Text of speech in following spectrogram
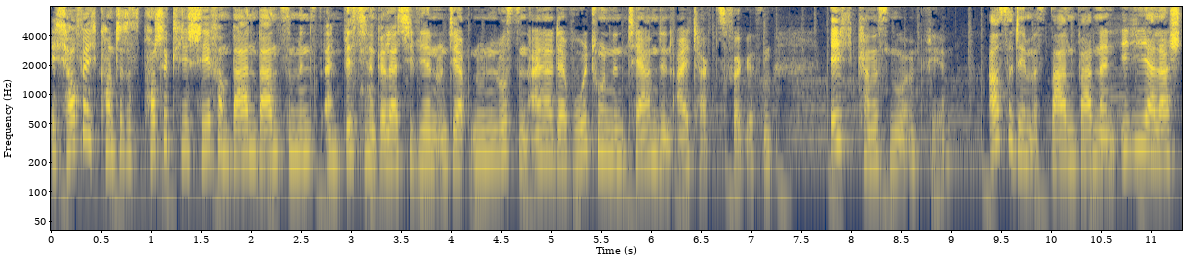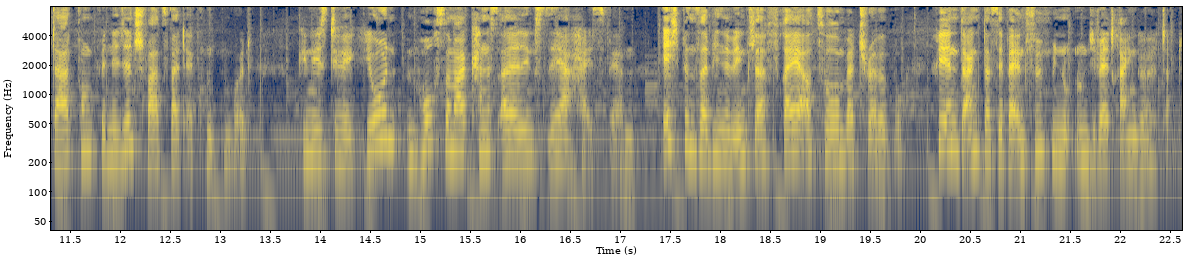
Ich hoffe, ich konnte das posche Klischee von Baden-Baden zumindest ein bisschen relativieren und ihr habt nun Lust, in einer der wohltuenden Thermen den Alltag zu vergessen. Ich kann es nur empfehlen. Außerdem ist Baden-Baden ein idealer Startpunkt, wenn ihr den Schwarzwald erkunden wollt. Genießt die Region, im Hochsommer kann es allerdings sehr heiß werden. Ich bin Sabine Winkler, freie Autorin bei Travelbook. Vielen Dank, dass ihr bei in 5 Minuten um die Welt reingehört habt.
